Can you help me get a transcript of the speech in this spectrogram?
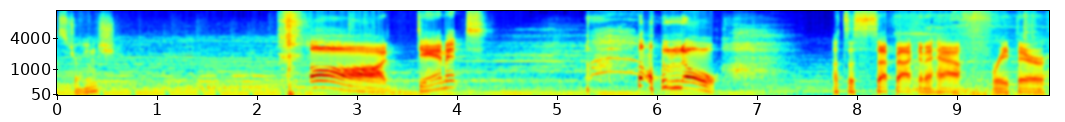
Strange. Oh, damn it. oh, no. That's a setback and a half right there.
